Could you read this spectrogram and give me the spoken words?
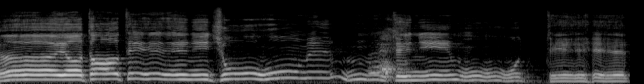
やたてに帳面手に持って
